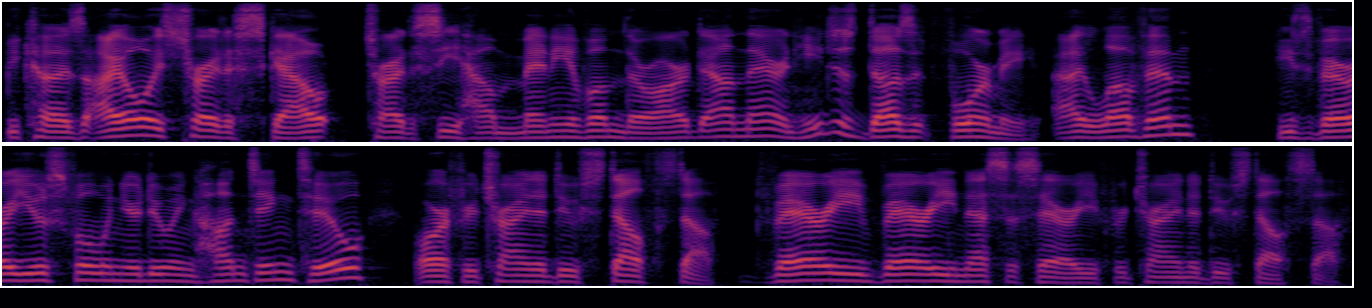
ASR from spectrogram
Because I always try to scout, try to see how many of them there are down there, and he just does it for me. I love him. He's very useful when you're doing hunting too, or if you're trying to do stealth stuff. Very, very necessary if you're trying to do stealth stuff.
